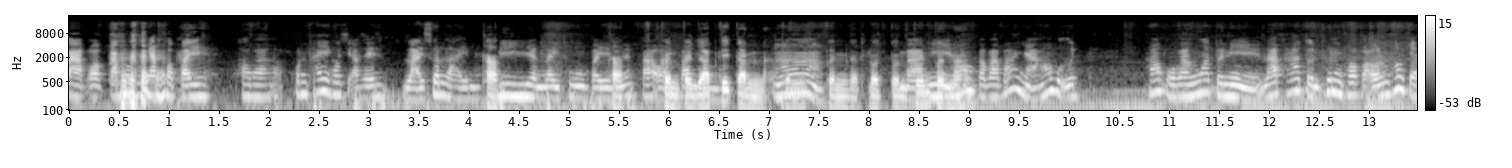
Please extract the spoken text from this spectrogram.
ปากออกกำยัดเข้าไป เพราะว่าคนไทยเขาสิอาศัยหลายส่วนหลายไหมครับ ดีอย่างไรทุงไปครับนั่นปลาอ่อนเพิ่นประหยัดปลาที่กันน่ะเพิ่นอืมเพิ่นก็ลดต้นบาทุทนนี้เพิ่นเนาะ เฮาก็ว่าบ้าหยาเฮาบ่อึดเฮาก็ว่างวดตัวนี้ ราคาต้นทุนเขาก็เอาเฮาแค่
